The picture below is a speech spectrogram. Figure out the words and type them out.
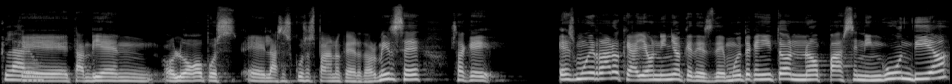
claro. que también, o luego, pues, eh, las excusas para no querer dormirse. O sea que es muy raro que haya un niño que desde muy pequeñito no pase ningún día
